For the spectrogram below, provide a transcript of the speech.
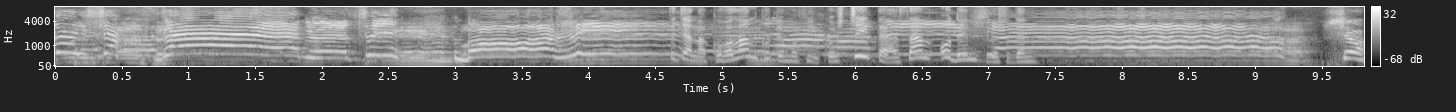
радуйся, землеці Божі. Тетяна Коваленко, Тимофій Кощій, ТСН 1+,1. Все,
